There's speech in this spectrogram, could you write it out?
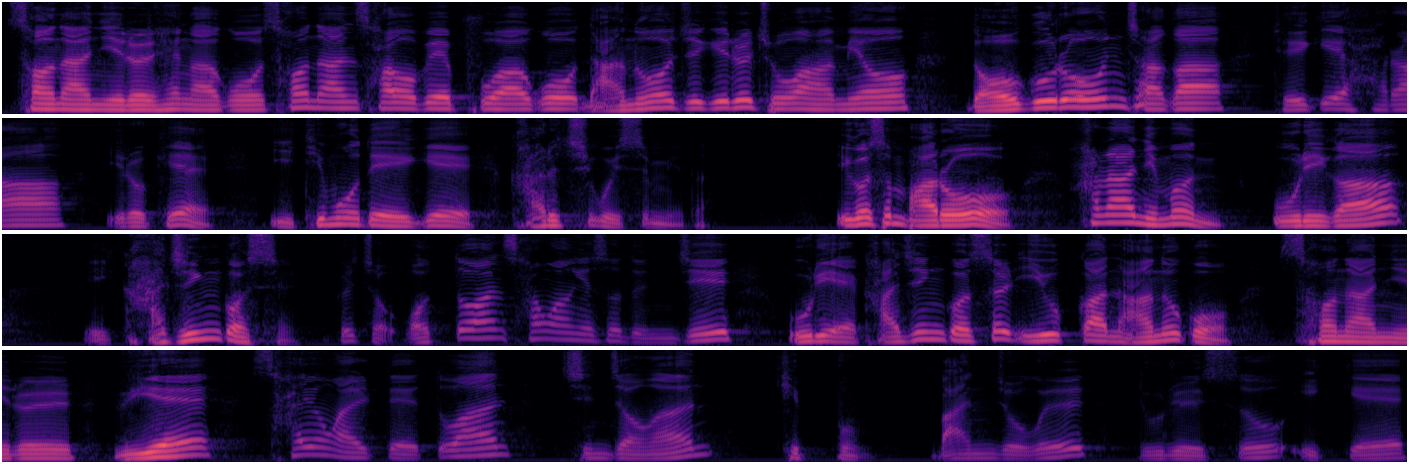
선한 일을 행하고 선한 사업에 부하고 나누어 주기를 좋아하며 너그러운 자가 되게 하라 이렇게 이 디모데에게 가르치고 있습니다. 이것은 바로 하나님은 우리가 가진 것을 그렇죠. 어떠한 상황에서든지 우리의 가진 것을 이웃과 나누고 선한 일을 위해 사용할 때 또한 진정한 기쁨, 만족을 누릴 수 있게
